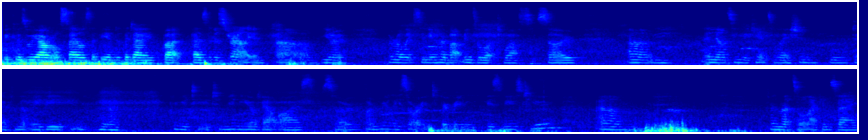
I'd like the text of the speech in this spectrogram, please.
because we are all sailors at the end of the day, but as an Australian, uh, you know, the Rolex Sydney Hobart means a lot to us. So um, announcing the cancellation will definitely be, you bring a tear to many of our eyes. So I'm be reading this news to you. Um, and that's all I can say.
